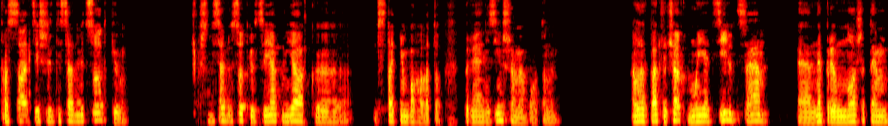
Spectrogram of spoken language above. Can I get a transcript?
просадці 60%. 60% це як ніяк е, достатньо багато в з іншими ботами. Але в першу чергу моя ціль це е, не примножити,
